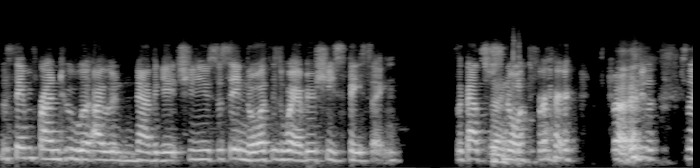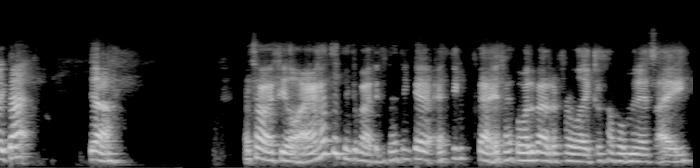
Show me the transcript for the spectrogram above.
the same friend who I would navigate, she used to say north is wherever she's facing. Like that's just Right. north for her. Right. She's like that. Yeah. That's how I feel. I have to think about it because I think I, I think that if I thought about it for like a couple of minutes, I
